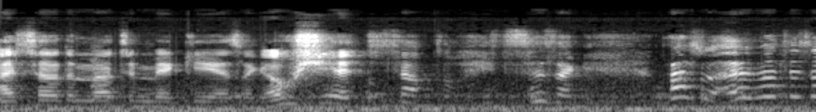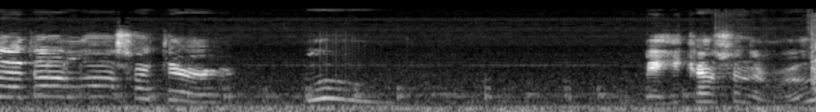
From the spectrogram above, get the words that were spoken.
I saw the melted Mickey. I was like, oh shit, stop the lights. I was like, I was, I about to say, I thought I lost right there. Woo. Wait, he comes from the roof?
